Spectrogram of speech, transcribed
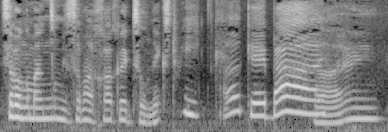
Sabonga mancumisa mahaka till next week. Okay bye. Bye.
